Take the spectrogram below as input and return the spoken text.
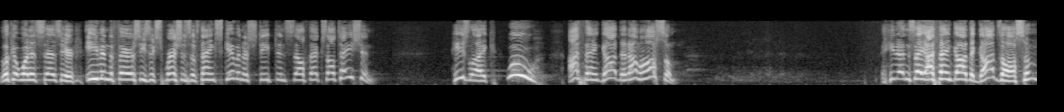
Look at what it says here. Even the Pharisees' expressions of thanksgiving are steeped in self exaltation. He's like, Woo, I thank God that I'm awesome. He doesn't say, I thank God that God's awesome.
